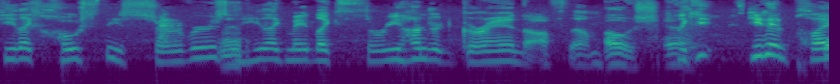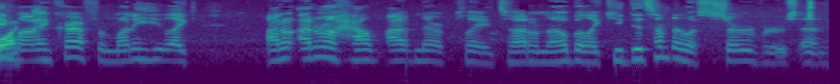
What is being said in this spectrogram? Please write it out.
he like hosts these servers, and he like made like three hundred grand off them. Oh shit! Like he he didn't play What? Minecraft for money. He like I don't I don't know how I've never played, so I don't know. But like he did something with servers and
